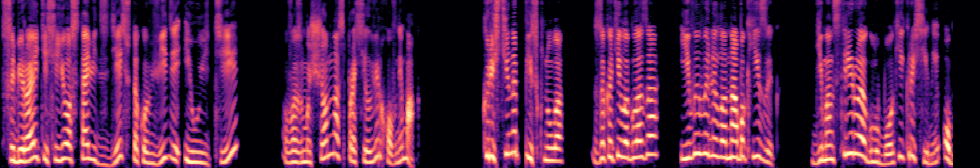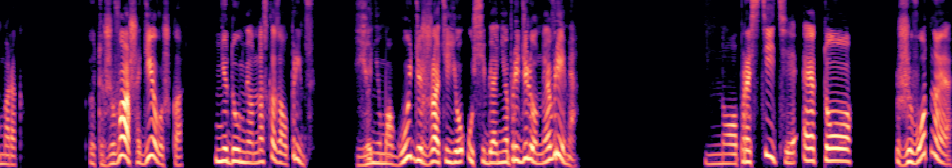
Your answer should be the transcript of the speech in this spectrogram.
собираетесь ее оставить здесь в таком виде и уйти? Возмущенно спросил верховный маг. Кристина пискнула, закатила глаза и вывалила на бок язык, демонстрируя глубокий крысиный обморок. «Это же ваша девушка!» — недоуменно сказал принц. Я не могу держать ее у себя неопределенное время. Но, простите, это... животное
